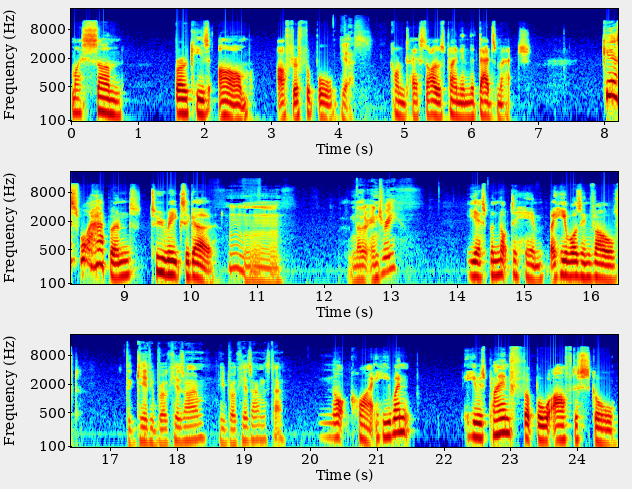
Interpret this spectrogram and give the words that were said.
my son broke his arm after a football Yes. contest I was playing in the dad's match? Guess what happened two weeks ago? Hmm. Another injury? Yes, but not to him, but he was involved. The kid who broke his arm? He broke his arm this time? Not quite. He went. He was playing football after school,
